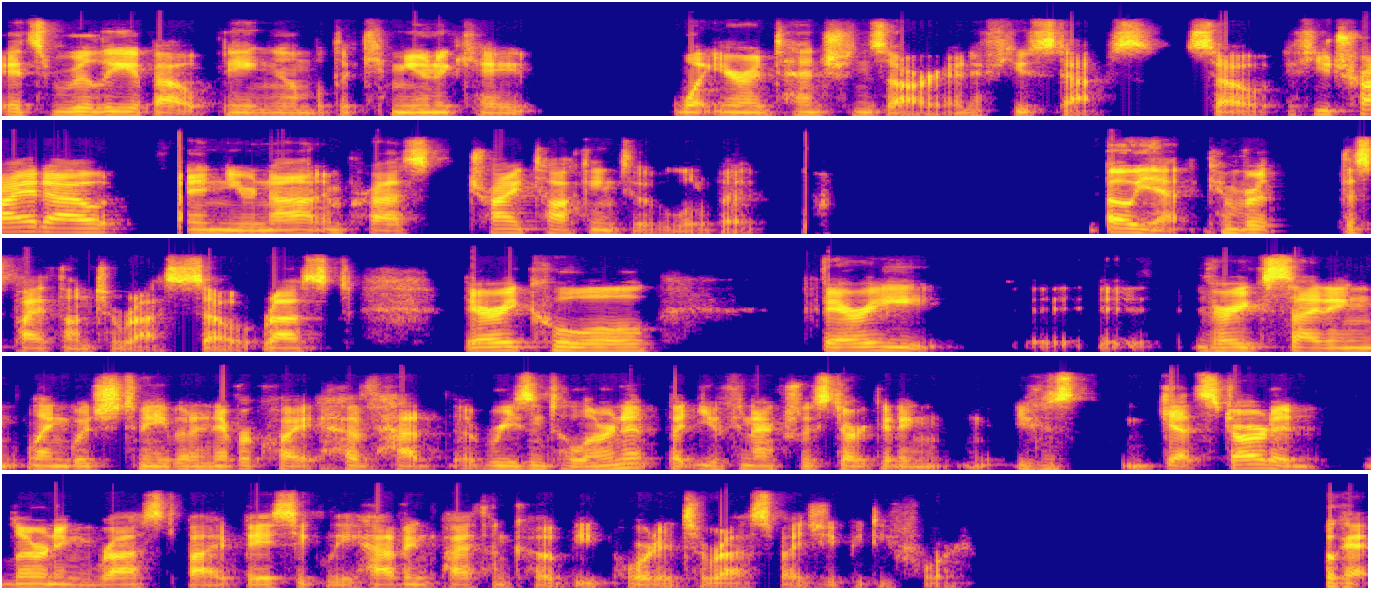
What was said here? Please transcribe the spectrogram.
It's really about being able to communicate what your intentions are in a few steps. So if you try it out and you're not impressed, try talking to it a little bit. Oh yeah, convert this Python to Rust. So Rust, very cool, very very exciting language to me, but I never quite have had a reason to learn it. But you can actually start getting, you can get started learning Rust by basically having Python code be ported to Rust by GPT-4. Okay,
